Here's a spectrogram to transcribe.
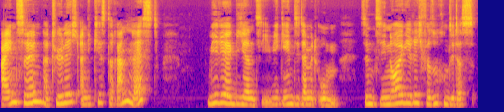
einzeln natürlich an die Kiste ranlässt, wie reagieren Sie? Wie gehen Sie damit um? Sind Sie neugierig? Versuchen Sie das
